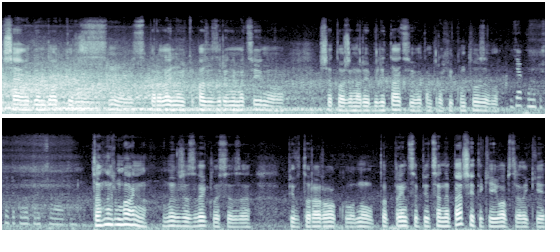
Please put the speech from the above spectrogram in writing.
І ще один доктор з, ну, з паралельного екіпажу з реанімаційного, ще теж на реабілітації, його там трохи контузило. Як воно після такого працювати? Та нормально, ми вже звиклися за півтора року. Ну, в принципі, це не перший такий обстріл, який,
